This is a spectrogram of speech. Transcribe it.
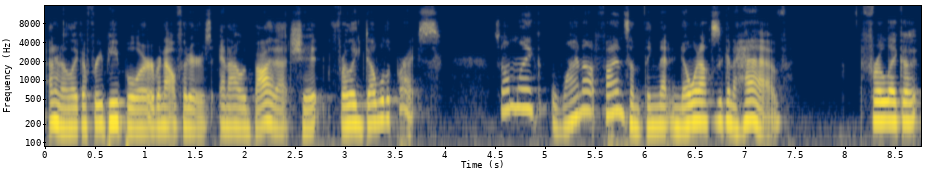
I don't know, like a Free People or Urban Outfitters, and I would buy that shit for like double the price. So I'm like, why not find something that no one else is gonna have for like a,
